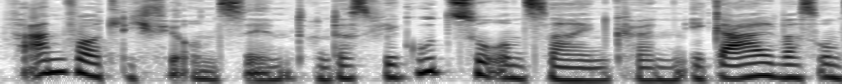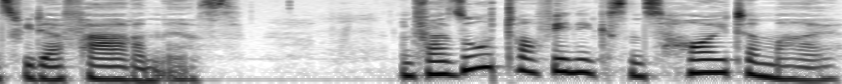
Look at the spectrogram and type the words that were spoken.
verantwortlich für uns sind und dass wir gut zu uns sein können, egal was uns widerfahren ist. Und versucht doch wenigstens heute mal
